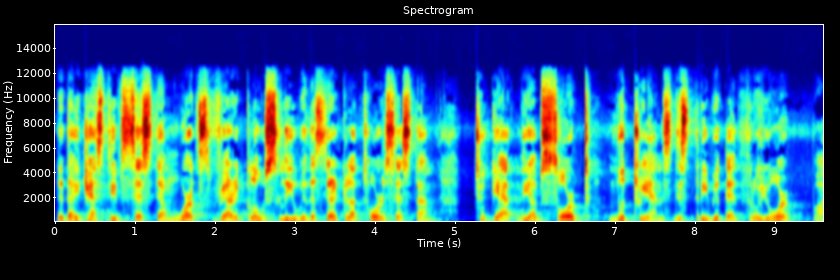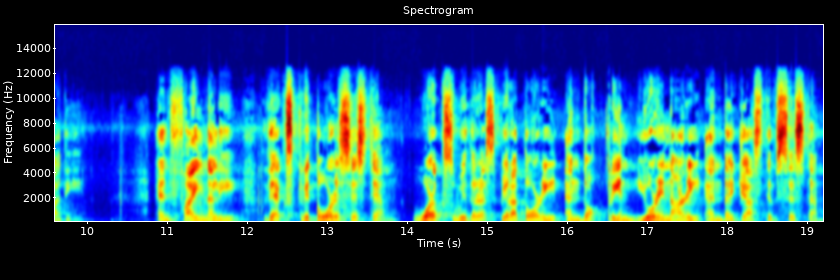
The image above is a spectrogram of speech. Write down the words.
The digestive system works very closely with the circulatory system to get the absorbed nutrients distributed through your body. And finally, the excretory system works with the respiratory, endocrine, urinary, and digestive system.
